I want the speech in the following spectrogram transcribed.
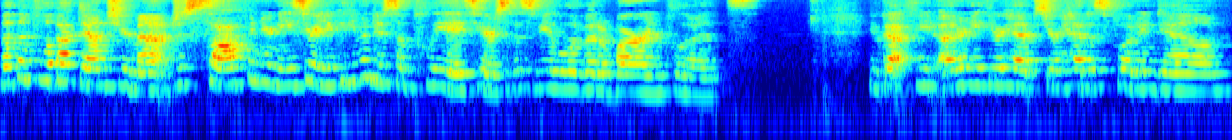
Let them float back down to your mat. Just soften your knees here. You could even do some plies here. So this would be a little bit of barre influence. You've got feet underneath your hips. Your head is floating down.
